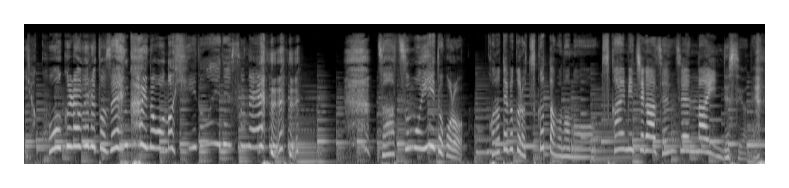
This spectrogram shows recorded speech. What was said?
いや、こう比べると前回のものひどいですね。雑もいいところ。この手袋作ったものの使い道が全然ないんですよね。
